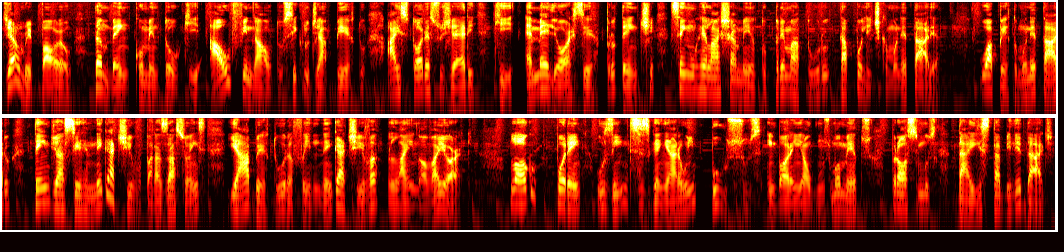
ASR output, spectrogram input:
Jeremy Powell também comentou que, ao final do ciclo de aperto, a história sugere que é melhor ser prudente sem um relaxamento prematuro da política monetária o aperto monetário tende a ser negativo para as ações e a abertura foi negativa lá em Nova York. Logo, porém, os índices ganharam impulsos, embora em alguns momentos próximos da estabilidade.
